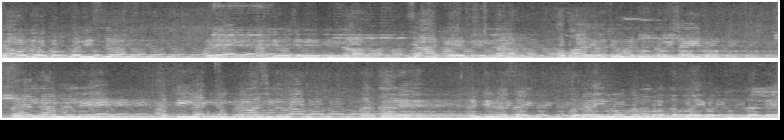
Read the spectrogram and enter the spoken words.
ಯಾವುದೇ ಒಬ್ಬ ಪೊಲೀಸ್ ಪಡೆ ನಿಯೋಜನೆ ಇರಲಿಲ್ಲ. ಯಾಕೆ ಇರಲಿಲ್ಲ? ಬಹಳ ಯೋಚನೆ ಮಾಡುವಂತ ವಿಷಯ ಇದು. ಪಹಲ್ಗಾಮ್ನಲ್ಲಿ ಅತಿ ಹೆಚ್ಚು ಪ್ರವಾಸಿಗರು ಬರ್ತಾರೆ. ಕಂಟಿನ್ಯೂಸ್ ಆಗಿ ಬರೋ ಇನ್ನೊಂದು ನಲವತ್ತದ್ದು ಐವತ್ತು ದಿನದಲ್ಲಿ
